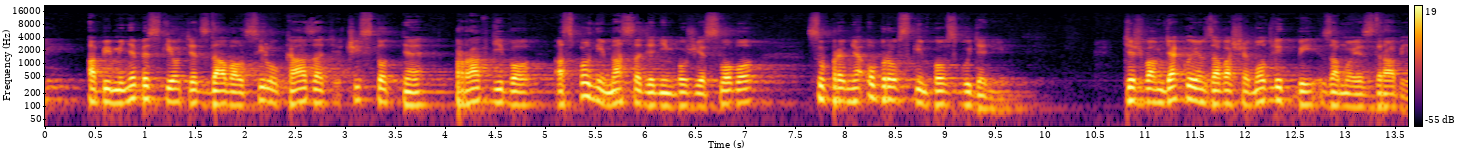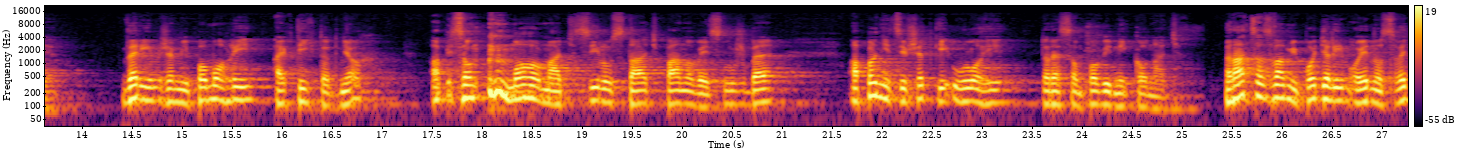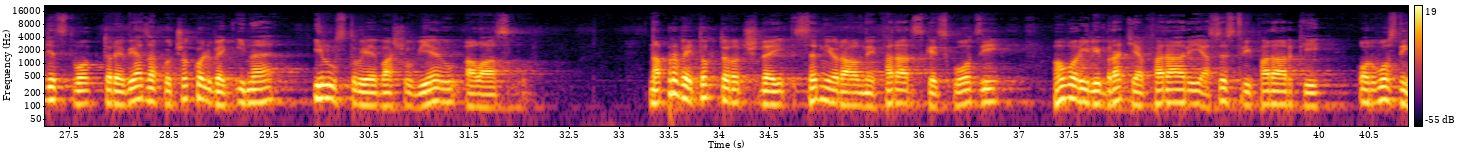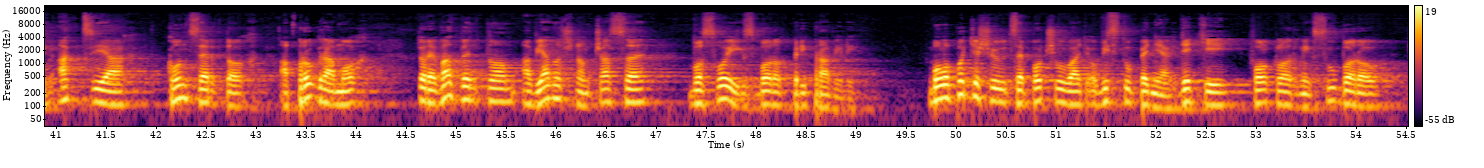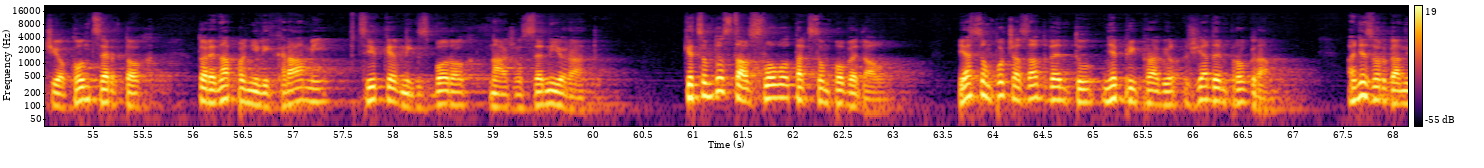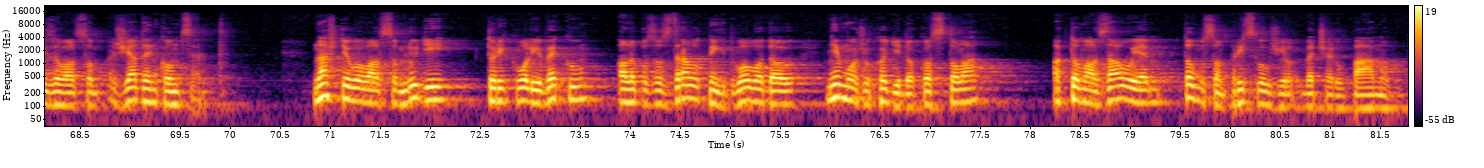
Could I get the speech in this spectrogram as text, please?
aby mi nebeský Otec dával silu kázať čistotne, pravdivo a s plným nasadením Božie slovo, sú pre mňa obrovským povzbudením. Tiež vám ďakujem za vaše modlitby, za moje zdravie. Verím, že mi pomohli aj v týchto dňoch, aby som mohol mať sílu stáť v pánovej službe a plniť si všetky úlohy, ktoré som povinný konať. Rád sa s vami podelím o jedno svedectvo, ktoré viac ako čokoľvek iné ilustruje vašu vieru a lásku. Na prvej tohtoročnej seniorálnej farárskej schôdzi hovorili bratia farári a sestry farárky o rôznych akciách, koncertoch a programoch, ktoré v adventnom a vianočnom čase vo svojich zboroch pripravili. Bolo potešujúce počúvať o vystúpeniach detí, folklórnych súborov či o koncertoch, ktoré naplnili chrámy v cirkevných zboroch nášho seniorátu. Keď som dostal slovo, tak som povedal, ja som počas adventu nepripravil žiaden program a nezorganizoval som žiaden koncert. Naštevoval som ľudí, ktorí kvôli veku alebo zo zdravotných dôvodov nemôžu chodiť do kostola a kto mal záujem, tomu som prislúžil večeru pánov.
